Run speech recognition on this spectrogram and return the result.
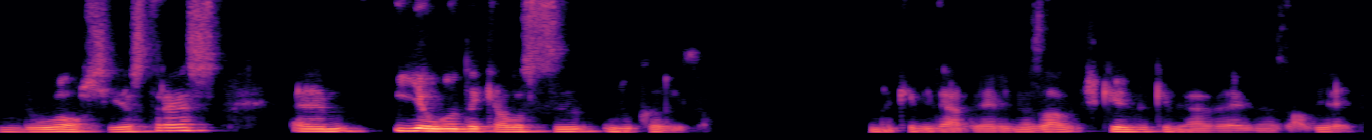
do Walsh e a stress um, e aonde é que elas se localizam. Na cavidade aérea nasal esquerda, na cavidade aérea nasal direita.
